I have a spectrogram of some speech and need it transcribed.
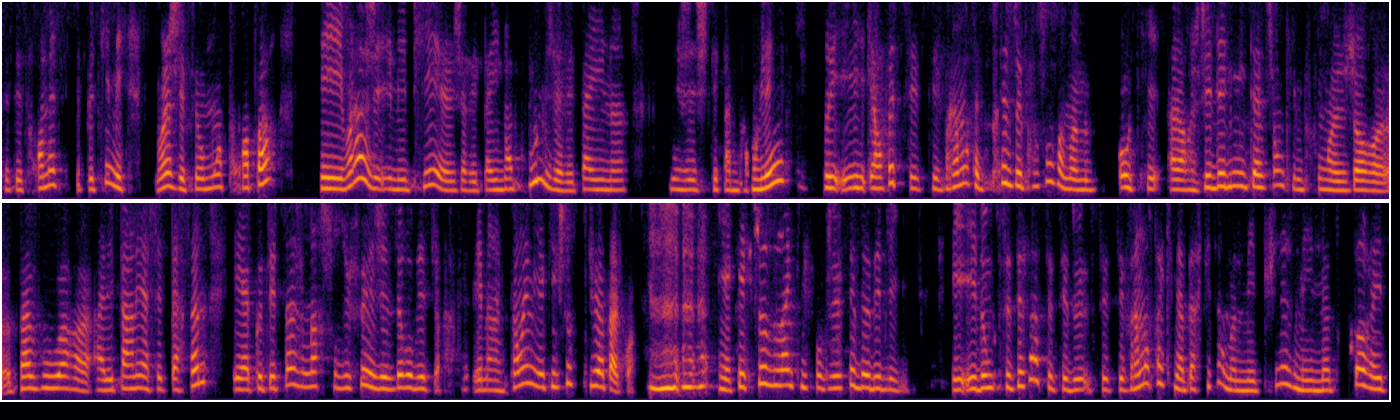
c'était 3 mètres, c'était petit, mais moi j'ai fait au moins trois pas. Et voilà, mes pieds, euh, j'avais pas une ampoule, j'avais pas une. J'étais pas brûlée. Et, et, en fait, c'est vraiment cette prise de conscience en mode Ok, alors j'ai des limitations qui me font euh, genre euh, pas vouloir aller parler à cette personne. Et à côté de ça, je marche sur du feu et j'ai zéro blessure. Et bien, quand même, il y a quelque chose qui va pas, quoi. Il y a quelque chose là qu'il faut que j'essaie de déblayer. Et, et donc, c'était ça, c'était c'est vraiment ça qui m'a percuté en mode, mais punaise, mais notre corps est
